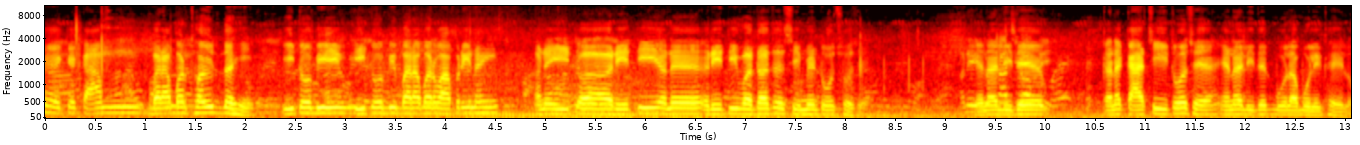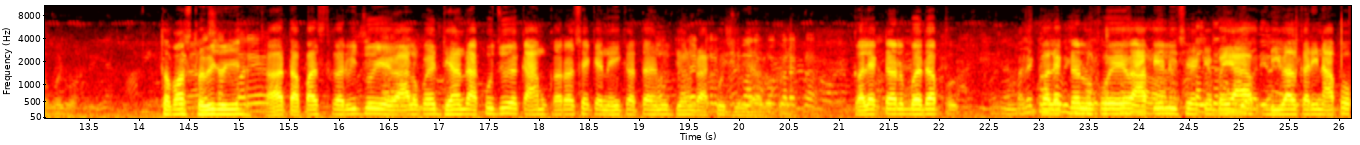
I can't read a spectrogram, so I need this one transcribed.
છે કે કામ બરાબર થયું જ નહીં. ઈંટો બી ઈટો બી બરાબર વાપરી નહીં અને ઈટ રેતી અને રેતી વધારે છે સિમેન્ટ ઓછો છે. એના લીધે અને કાચી ઈંટો છે એના લીધે જ બોલાબોલી થઈ લોકો જો તપાસ થવી જોઈએ. હા તપાસ કરવી જોઈએ. આ લોકોએ ધ્યાન રાખવું જોઈએ કામ કરે છે કે નહીં કરતા એનું ધ્યાન રાખવું જોઈએ આ લોકોએ. કલેક્ટર બધા કલેક્ટર લોકોએ આપેલી છે કે ભાઈ આ દિવાલ કરીને આપો.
